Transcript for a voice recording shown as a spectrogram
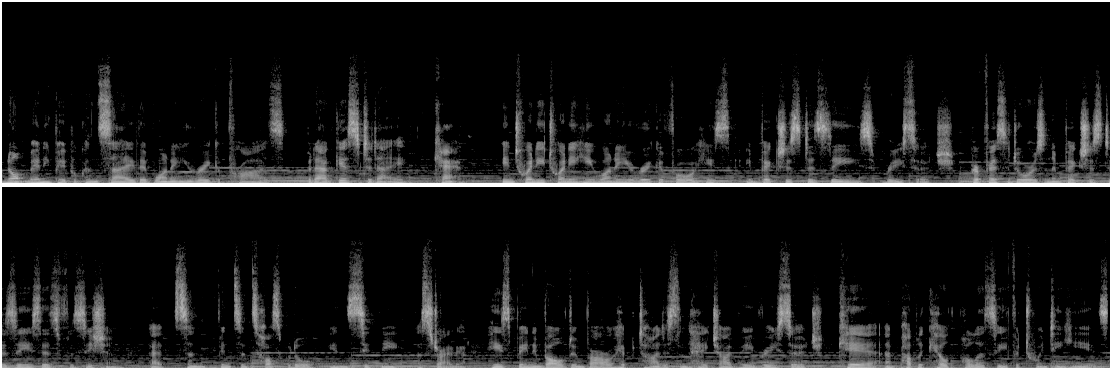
Not many people can say they've won a Eureka Prize, but our guest today can. In 2020, he won a Eureka for his infectious disease research. Professor Dore is an infectious diseases physician at St Vincent's Hospital in Sydney, Australia. He's been involved in viral hepatitis and HIV research, care, and public health policy for 20 years.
